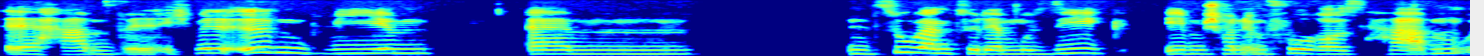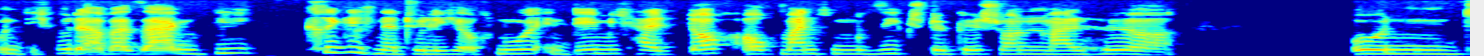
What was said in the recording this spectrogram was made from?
äh, haben will. Ich will irgendwie ähm, einen Zugang zu der Musik eben schon im Voraus haben. Und ich würde aber sagen, die kriege ich natürlich auch nur, indem ich halt doch auch manche Musikstücke schon mal höre. Und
